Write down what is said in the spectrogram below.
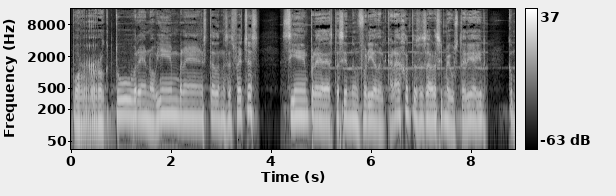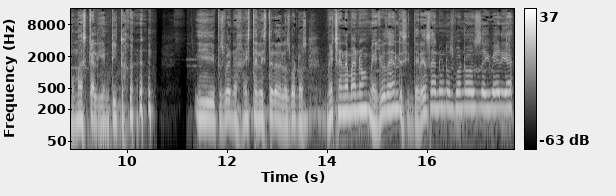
por octubre, noviembre, he estado en esas fechas, siempre está haciendo un frío del carajo, entonces ahora sí me gustaría ir como más calientito. y pues bueno, ahí está la historia de los bonos. Me echan la mano, me ayudan, les interesan unos bonos de Iberia,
